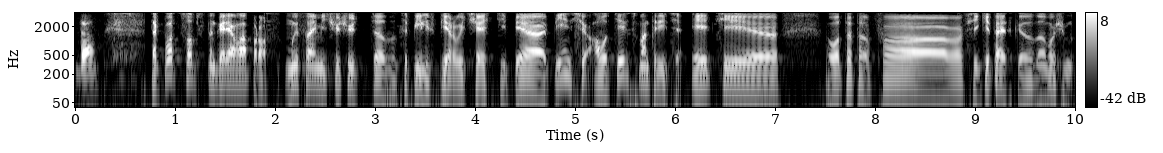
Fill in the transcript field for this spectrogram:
Да. Так вот, собственно говоря, вопрос. Мы с вами чуть-чуть э, зацепили в первой части пенсию, а вот теперь смотрите, эти вот это в, всекитайское, в общем,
